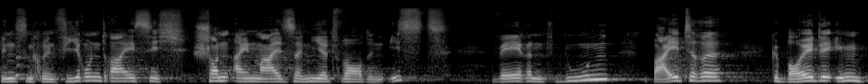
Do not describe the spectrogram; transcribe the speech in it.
Binzengrün 34 schon einmal saniert worden ist, während nun weitere Gebäude im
